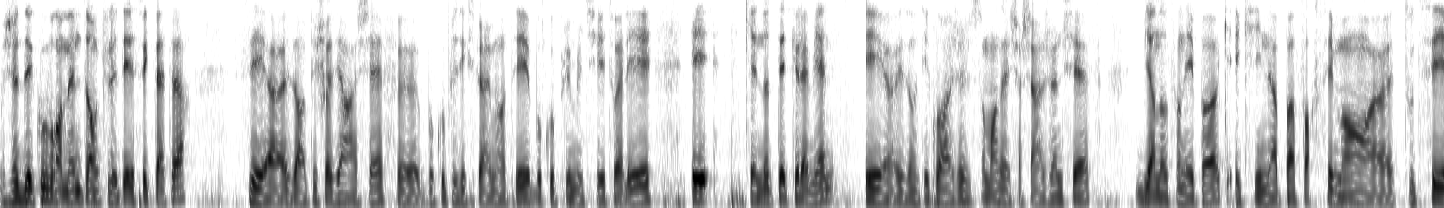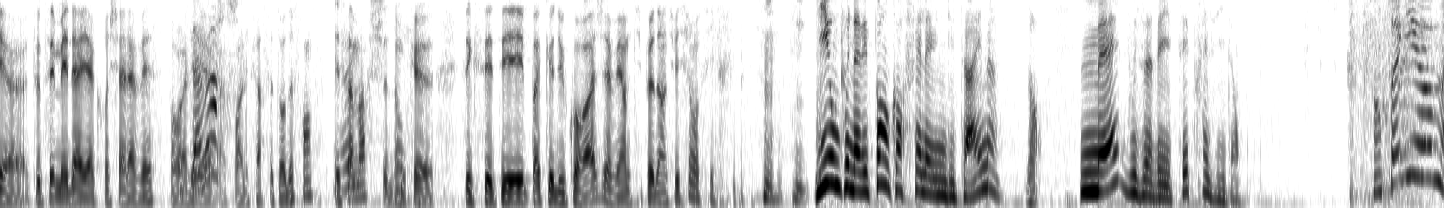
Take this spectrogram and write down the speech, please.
je découvre en même temps que le téléspectateur. C'est, euh, ils auraient pu choisir un chef beaucoup plus expérimenté, beaucoup plus multi-étoilé et qui a une autre tête que la mienne. Et ils ont été courageux justement d'aller chercher un jeune chef bien dans son époque et qui n'a pas forcément euh, toutes, ces, euh, toutes ces médailles accrochées à la veste pour, Et aller, euh, pour aller faire ce Tour de France. Et Ouais. ça marche. Donc euh, c'est que c'était pas que du courage, il y avait un petit peu d'intuition aussi. Guillaume, vous n'avez pas encore fait la une du Time. Non. Mais vous avez été président. Bonsoir Guillaume.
